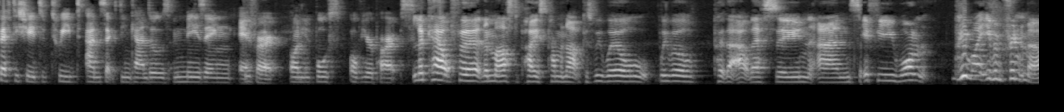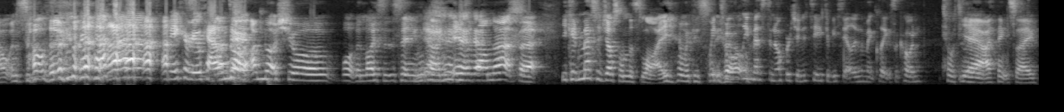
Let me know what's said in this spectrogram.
50 Shades of Tweed and 16 Candles. Amazing effort on both of your parts. look out for the master post coming up because we will we will put that out there soon. And if you want, we might even print them out and sell them. Make a real I'm calendar. not, I'm not sure what the licensing is around that, but you can message us on the sly and we can We sort it totally out. missed an opportunity to be selling them at Lexicon. totally. Yeah, I think so.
